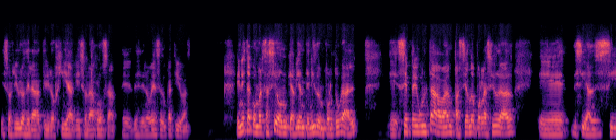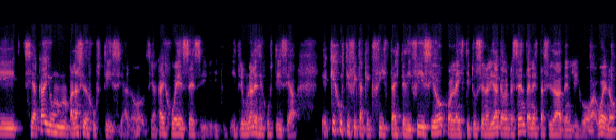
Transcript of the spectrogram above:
esos libros de la trilogía que hizo La Rosa eh, desde novelas educativas. En esta conversación que habían tenido en Portugal, eh, se preguntaban, paseando por la ciudad, eh, decían, si, si, acá hay un palacio de justicia, ¿no? si acá hay jueces y, tribunales de justicia, eh, ¿qué justifica que exista este edificio con la institucionalidad que representa en esta ciudad en Lisboa? Bueno,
